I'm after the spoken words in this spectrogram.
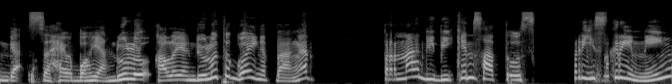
nggak seheboh yang dulu. Kalau yang dulu tuh gue inget banget pernah dibikin satu pre-screening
